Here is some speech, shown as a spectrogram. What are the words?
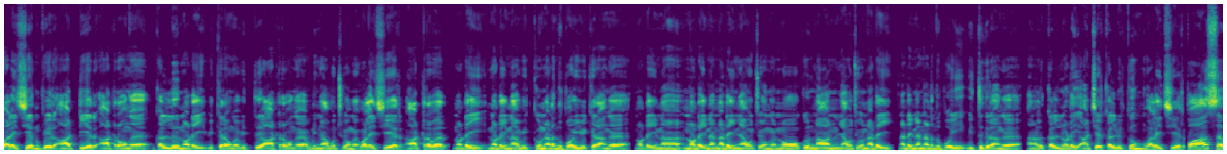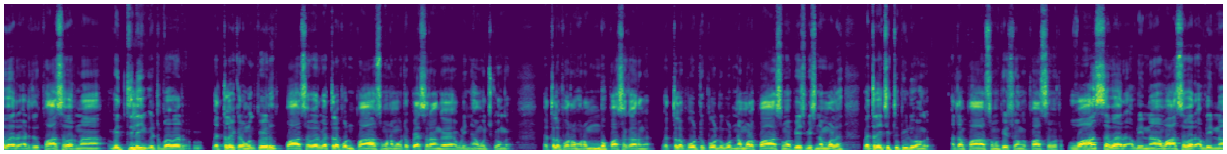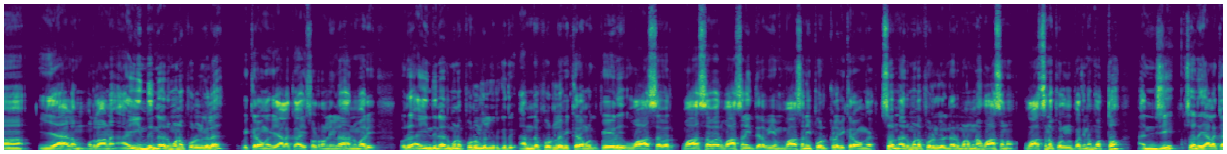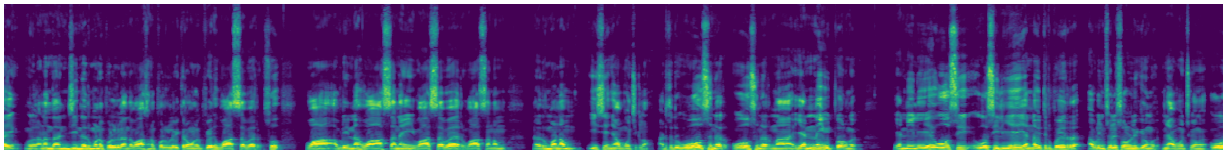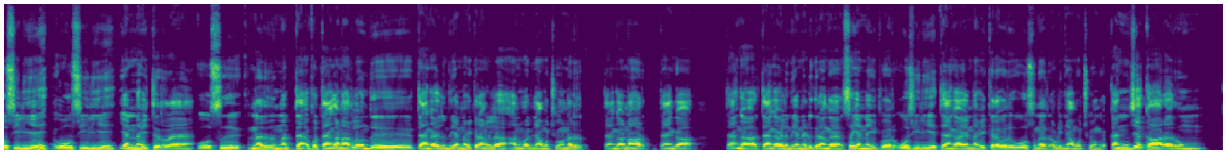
வளைச்சியர்னு பேர். ஆட்டியர் ஆட்டுறவங்க. கல் நொடை விற்கிறவங்க விற்று ஆட்டுறவங்க அப்படின்னு ஞாபகம் வச்சுக்கோங்க. வளைச்சியர் ஆற்றவர் நொடை நொடைனா விற்கும் நடந்து போய் விற்கிறாங்க நொடைனா நொடைனா நடைன்னு ஞாபகம் வச்சுக்கோங்க. நோக்கு நான் ஞாபகம் வச்சுக்கோங்க. நடை. நடைனா நடந்து போய் விற்றுக்கிறாங்க அதனால கல் நொடை ஆட்சியர் கல்விக்கும் வளைச்சியர். பாசவர் அடுத்தது பாசவர்னா வெத்திலை வெட்டுப்பவர் வெத்தலை விற்கிறவங்களுக்கு பேர் பாசவர். வெத்தலை போட்டு பாசமாக நம்மகிட்ட பேசுகிறாங்க அப்படின்னு ஞாபகம் வச்சுக்கோங்க. வெத்தலை போடுறவங்க ரொம்ப பாசக்காரங்க. வெத்தலை போட்டு போட்டு போட்டு நம்மளை பாசமாக பேசி பேசி நம்மளை வெத்தலை வச்சு துப்பிடுவாங்க. அதான் பாசமாக பேசுவாங்க பாசவர். வாசவர் அப்படின்னா வாசவர் அப்படின்னா ஏலம் முதலான ஐந்து நறுமண பொருள்களை விற்கிறவங்க ஏலக்காய் சொல்கிறோம் இல்லைங்களா? அந்த மாதிரி ஒரு ஐந்து நறுமண பொருள்கள் இருக்குது. அந்த பொருளை விற்கிறவங்களுக்கு பேர் வாசவர். வாசவர் வாசனை திரவியம் வாசனை பொருட்களை விற்கிறவங்க ஸோ நறுமண பொருள்கள். நறுமணம்னா வாசனம். வாசனை பொருள்கள் பார்த்தீங்கன்னா மொத்தம் அஞ்சு. ஸோ அந்த ஏலக்காய் அந்த அஞ்சு நறுமண பொருள்கள் அந்த வாசனை பொருட்களை விற்கிறவங்களுக்கு பேர் வாசவர். ஸோ வா அப்படின்னா வாசனை வாசவர் வாசனம் நறுமணம். ஈஸியாக ஞாபகம் வச்சுக்கலாம். அடுத்தது ஓசுனர். ஓசுனர்னா எண்ணெய் விற்பவங்க. எண்ணெயிலேயே ஓசி ஓசிலேயே எண்ணெய் வித்துட்டு போயிடுற அப்படின்னு சொல்லி சொல்லிக்கோங்க ஞாபகம் வச்சுக்கோங்க. ஓசிலேயே ஓசிலேயே எண்ணெய் வித்துடுறேன் ஓசு நறுன்னா தே இப்போ தேங்காய் நாரில் வந்து தேங்காயிலேருந்து எண்ணெய் வைக்கிறாங்க அந்த மாதிரி ஞாபகம் வச்சுக்கோங்க. நர் தேங்காய் நார் தேங்காய் தேங்காய் தேங்காயிலேருந்து எண்ணெய் எடுக்கிறாங்க. ஸோ எண்ணெய் விற்பவர் ஓசிலேயே தேங்காய் எண்ணெய் விற்கிறவர் ஓசுனர் அப்படின்னு ஞாபகம் வச்சுக்கோங்க. கஞ்சக்காரரும்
